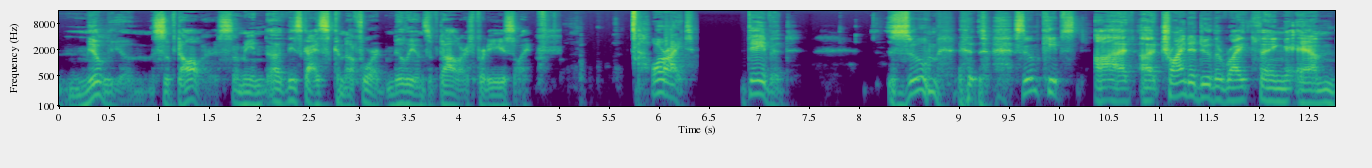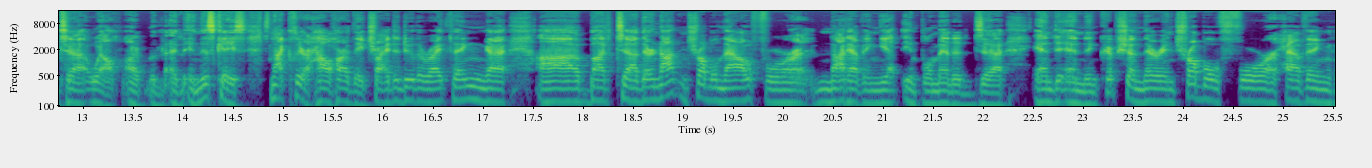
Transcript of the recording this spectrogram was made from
millions of dollars. I mean, uh, these guys can afford millions of dollars pretty easily. All right, David, Zoom, Zoom keeps uh, uh, trying to do the right thing, and uh, well, uh, in this case, it's not clear how hard they tried to do the right thing, uh, uh, but they're not in trouble now for not having yet implemented end-to-end encryption. They're in trouble for having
